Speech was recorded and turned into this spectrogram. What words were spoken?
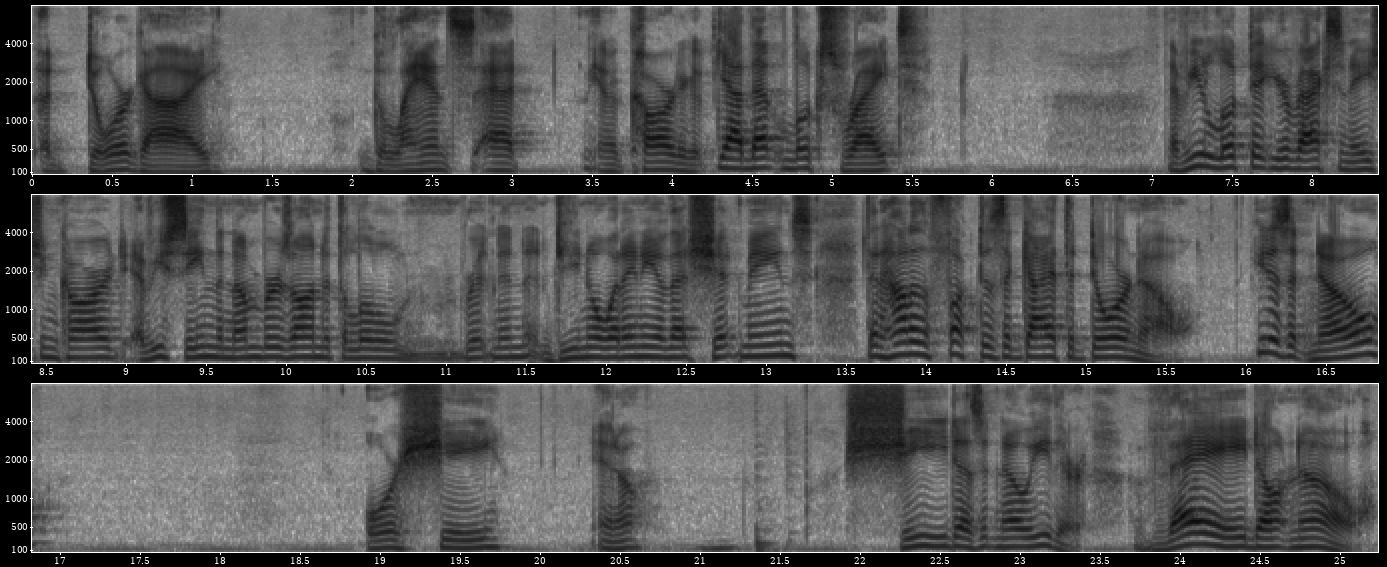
a door guy glance at you know card go, yeah that looks right. Have you looked at your vaccination card? Have you seen the numbers on it the little written in it? Do you know what any of that shit means? Then how the fuck does the guy at the door know? He doesn't know or she you know she doesn't know either they don't know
